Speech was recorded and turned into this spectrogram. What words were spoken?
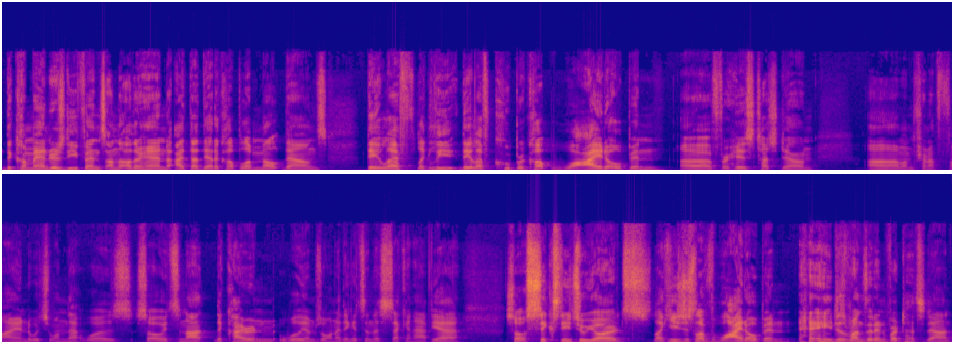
the Commanders defense, on the other hand, I thought they had a couple of meltdowns. They left like they left Cooper Kupp wide open uh, for his touchdown. Um, I'm trying to find which one that was. So it's not the Kyren Williams one. I think it's in the second half. Yeah. So 62 yards, like he's just left wide open, he just runs it in for a touchdown,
